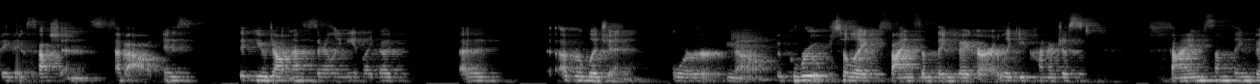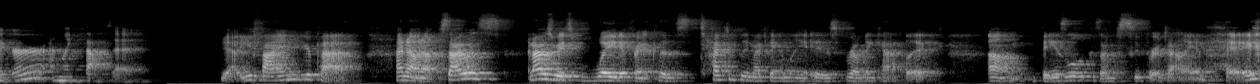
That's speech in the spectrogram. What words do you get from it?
big discussions about is that you don't necessarily need like a a, a religion or No. a group to like find something bigger like you kind of just find something bigger and like that's it Yeah, you find your path. I know, no, because I was, and I was raised way different because technically my family is Roman Catholic. Um, Basil, because I'm super Italian. Hey.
